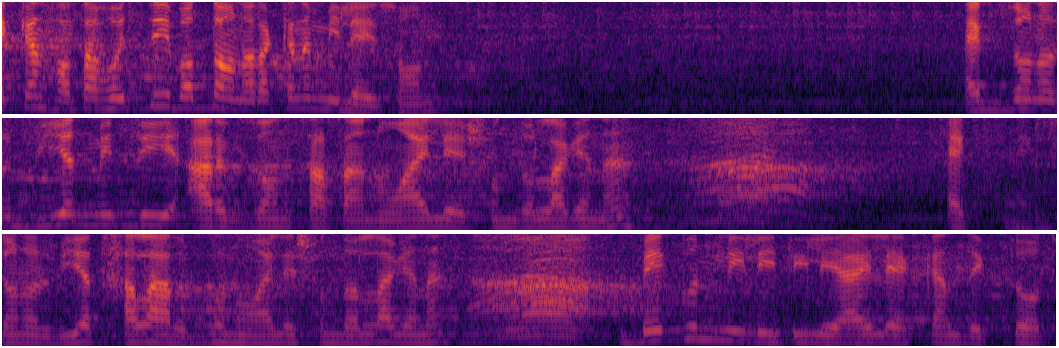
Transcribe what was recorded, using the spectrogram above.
একখান হতা হইতেই বদ্দা ওনার একখানে মিলাইছন। একজনের বিয়ের মধ্যে আরেকজন চাচা নোয়াইলে সুন্দর লাগে না? একজনের বিয়ে থালা আরেকজন নোয়াইলে সুন্দর লাগে না? বেগুন মিলি টিলি আইলে একখান দেখতে অত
